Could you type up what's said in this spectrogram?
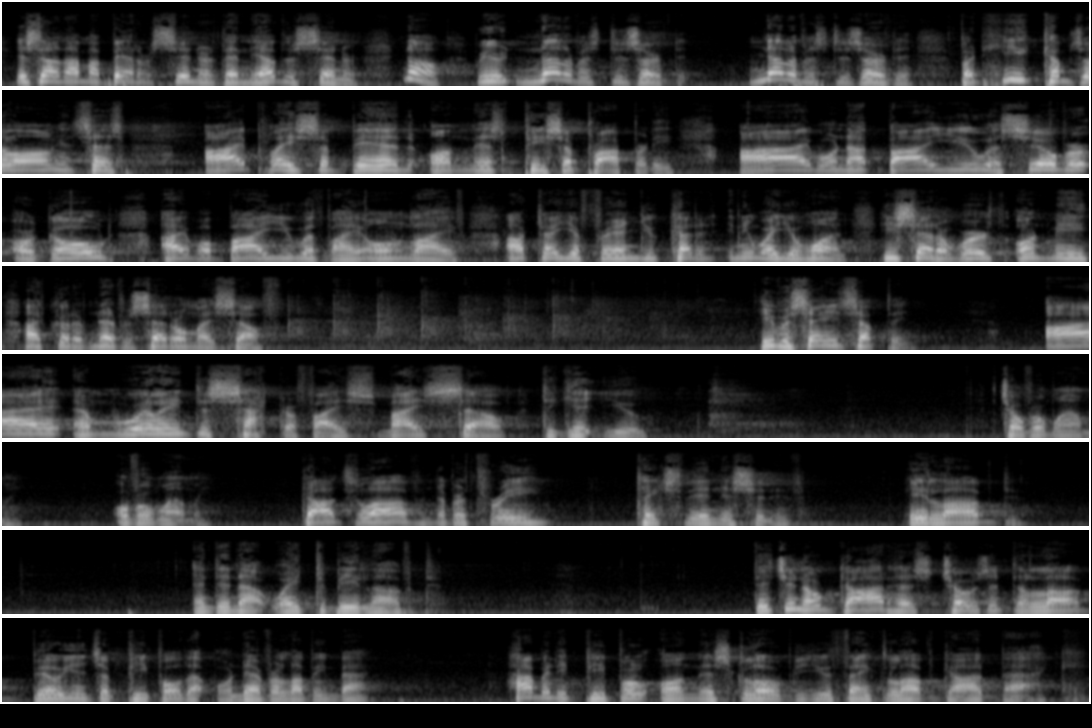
It's not I'm a better sinner than the other sinner. No, we none of us deserved it. None of us deserved it. But He comes along and says, I place a bid on this piece of property. I will not buy you with silver or gold. I will buy you with my own life. I'll tell you, friend, you cut it any way you want. He set a worth on me I could have never set on myself. He was saying something. I am willing to sacrifice myself to get you. It's overwhelming. Overwhelming. God's love, number three, takes the initiative. He loved and did not wait to be loved. Did you know God has chosen to love billions of people that will never love Him back? How many people on this globe do you think love God back?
